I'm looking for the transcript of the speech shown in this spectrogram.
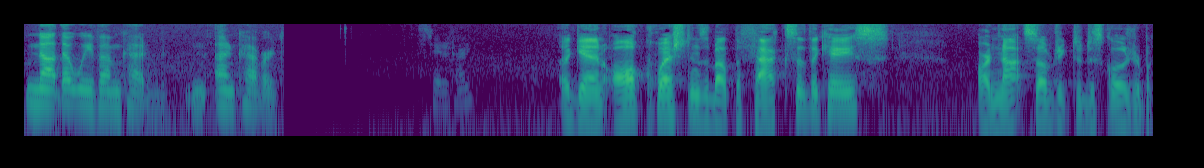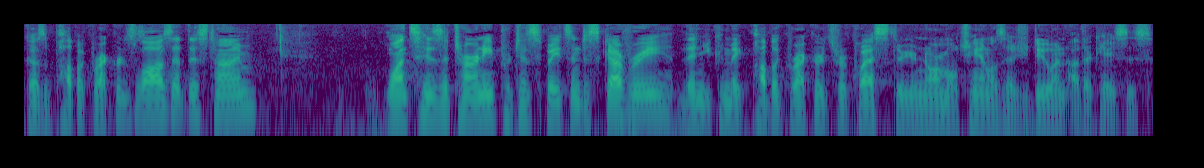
Not that we've uncovered. State Attorney? Again, all questions about the facts of the case are not subject to disclosure because of public records laws at this time Once his attorney participates in discovery, then you can make public records requests through your normal channels as you do in other cases.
